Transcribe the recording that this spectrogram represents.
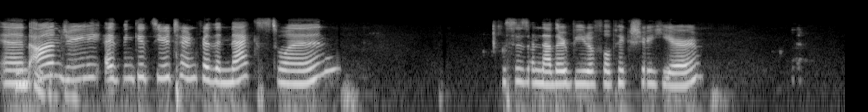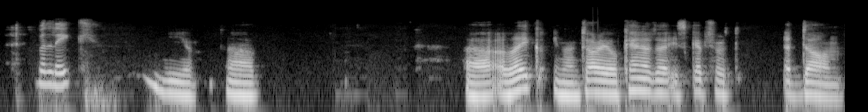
And Andre, I think it's your turn for the next one. This is another beautiful picture here. The lake. Yeah. Uh, uh, a lake in Ontario, Canada is captured at dawn.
